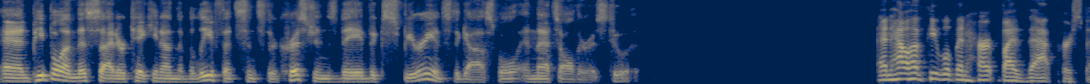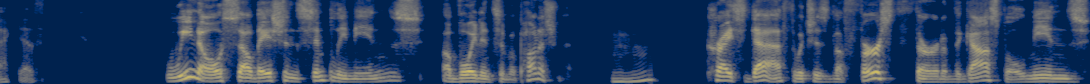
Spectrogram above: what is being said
And people on this side are taking on the belief that since they're Christians, they've experienced the gospel and that's all there is to it. And how have people been hurt by that perspective? We know salvation simply means avoidance of a punishment. Mm-hmm. Christ's death, which is the first third of the gospel, means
